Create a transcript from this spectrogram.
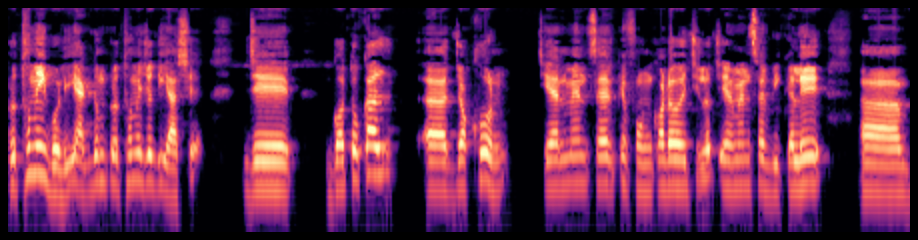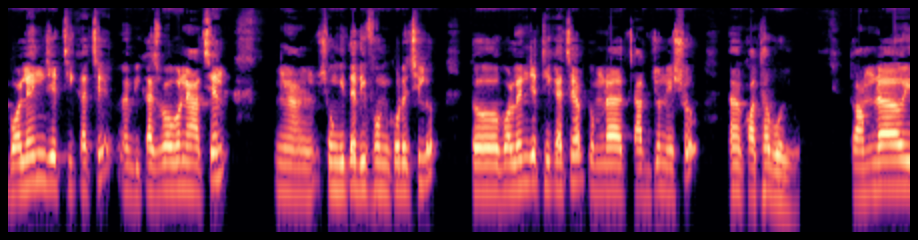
প্রথমেই বলি, একদম প্রথমে যদি আসে যে, গতকাল যখন চেয়ারম্যান স্যারকে ফোন করা হয়েছিল, চেয়ারম্যান স্যার বিকালে বলেন যে ঠিক আছে, বিকাশ ভবনে আছেন সঙ্গীতাদি ফোন করেছিল, তো বলেন যে ঠিক আছে, তোমরা চারজন এসো কথা বলব। তো আমরা ওই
